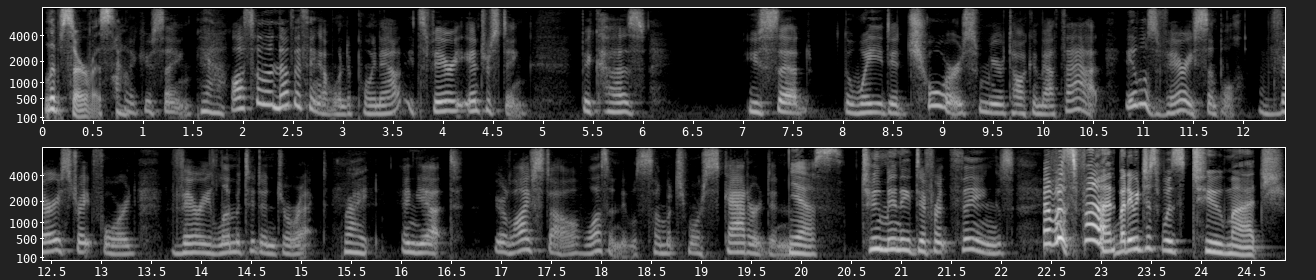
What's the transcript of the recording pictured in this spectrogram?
lip service. like you're saying. Yeah. Also, another thing I wanted to point out, it's very interesting because you said the way you did chores when we were talking about that, it was very simple, very straightforward, very limited and direct. Right. And yet your lifestyle wasn't. It was so much more scattered and Yes. too many different things. It was fun, but it just was too much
